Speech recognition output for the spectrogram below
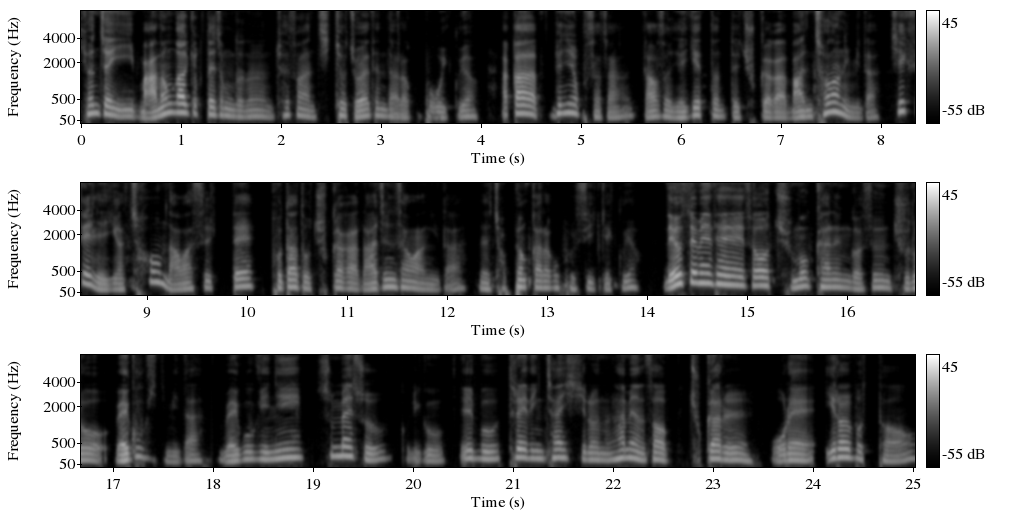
현재 이 만원 가격대 정도는 최소한 지켜줘야 된다라고 보고 있고요. 아까 편진혁 부사장 나와서 얘기했던 때 주가가 11,000원입니다. CXL 얘기가 처음 나왔을 때보다도 주가가 낮은 상황이다. 네, 저평가라고 볼 수 있겠고요. 네오세멘트에서 주목하는 것은 주로 외국인입니다. 외국인이 순매수 그리고 일부 트레이딩 차익 실현을 하면서 주가를 올해 1월부터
